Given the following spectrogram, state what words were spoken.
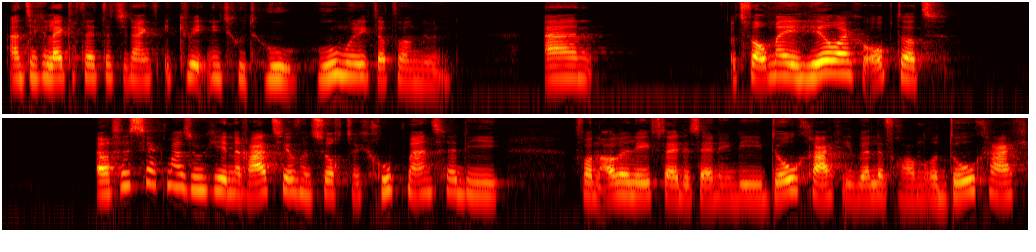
En tegelijkertijd dat je denkt, ik weet niet goed hoe. Hoe moet ik dat dan doen? En het valt mij heel erg op dat er is zeg maar zo'n generatie of een soort groep mensen die van alle leeftijden zijn en die dolgraag willen veranderen, dolgraag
